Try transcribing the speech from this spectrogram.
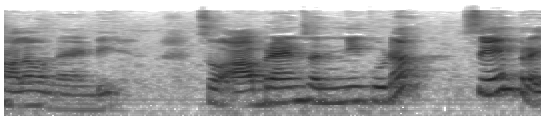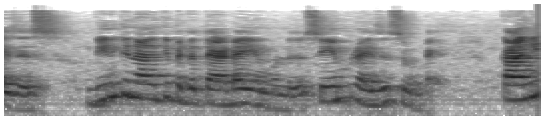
చాలా ఉన్నాయండి. సో ఆ బ్రాండ్స్ అన్నీ కూడా సేమ్ ప్రైజెస్ దీనికి దానికి పెద్ద తేడా ఏమి ఉండదు సేమ్ ప్రైజెస్ ఉంటాయి. కానీ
